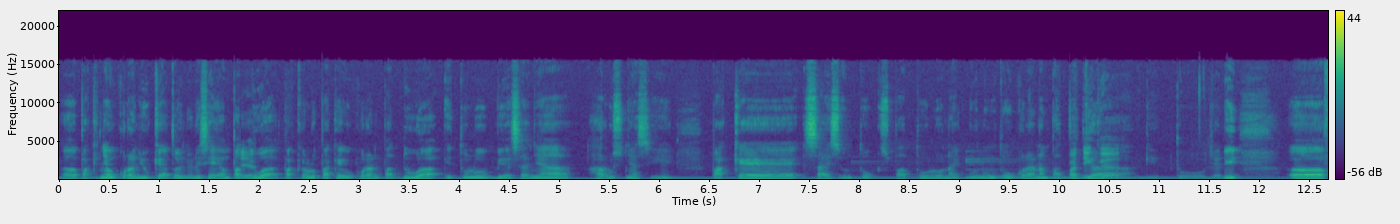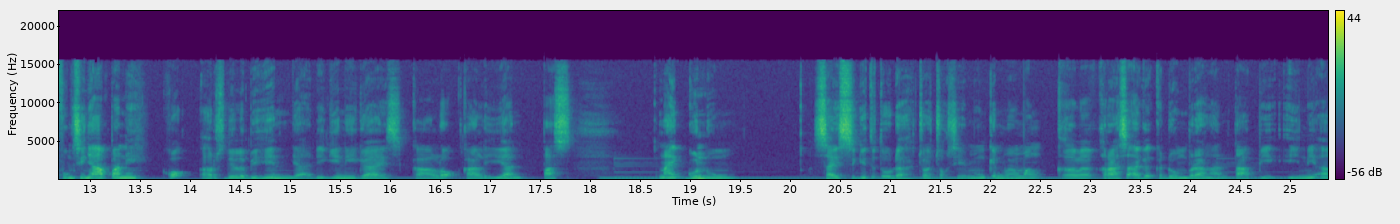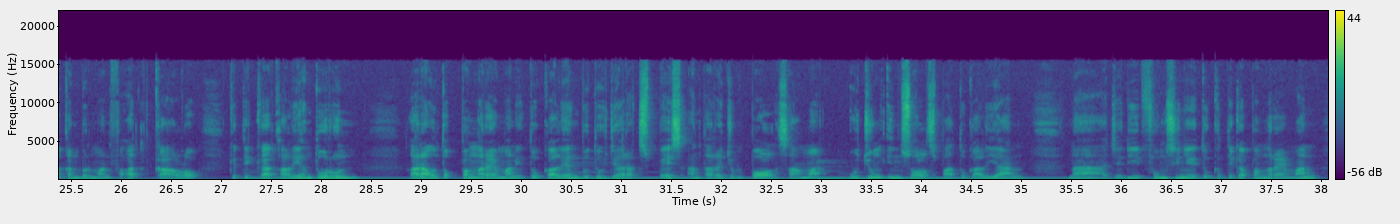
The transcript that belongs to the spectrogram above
eh, pakainya ukuran UK atau Indonesia ya 42. Pakai lu pakai ukuran 42 itu lu biasanya harusnya sih pakai size untuk sepatu lu naik gunung tuh ukuran 43, gitu. Jadi eh, fungsinya apa nih? Kok harus dilebihin? Jadi gini guys, kalau kalian pas naik gunung size segitu tuh udah cocok sih. Mungkin memang ke- kerasa agak kedombrangan, tapi ini akan bermanfaat kalau ketika kalian turun. Karena untuk pengereman itu kalian butuh jarak space antara jempol sama ujung insole sepatu kalian. Nah, jadi fungsinya itu ketika pengereman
